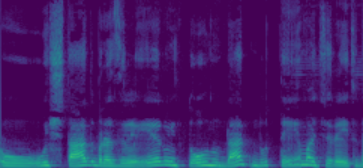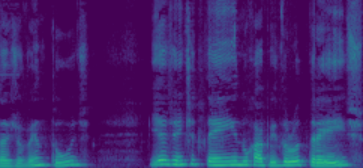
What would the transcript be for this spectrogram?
o, o, Estado brasileiro em torno da, do tema direito da juventude. E a gente tem no capítulo 3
